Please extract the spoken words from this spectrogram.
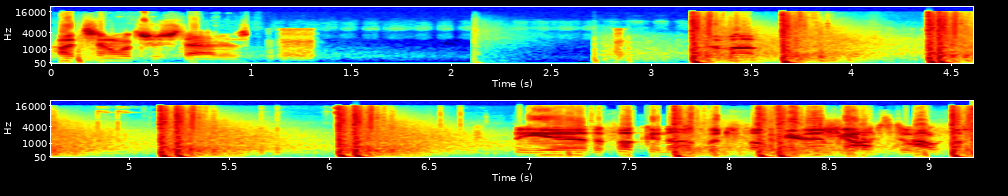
Hudson, what's your status? I'm up. The uh, the fucking armored fucking Hearing man shots still out to fucking the attack.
